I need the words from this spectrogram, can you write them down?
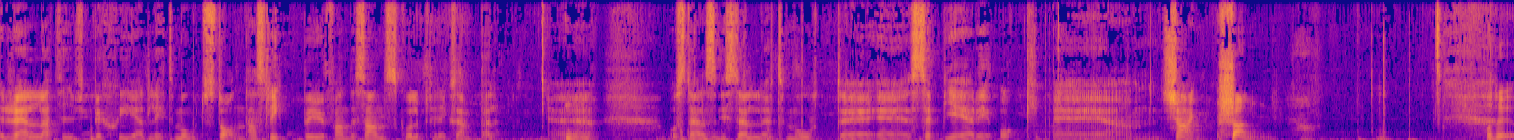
relativt beskedligt motstånd. Han slipper ju van de Sandskulp till exempel. Eh, mm. och ställs istället mot eh, Sepieri och eh, Chang. Chang. Och det,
